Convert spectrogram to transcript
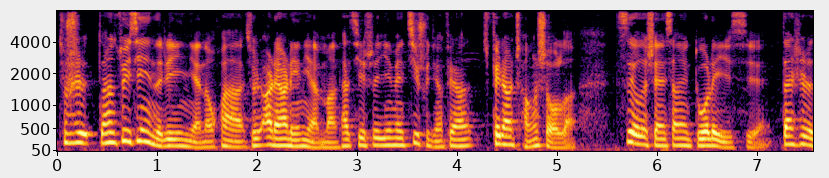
就是，但是最近的这一年的话，就是二零二零年嘛，它其实因为技术已经非常非常成熟了，自由的时间相对多了一些。但是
